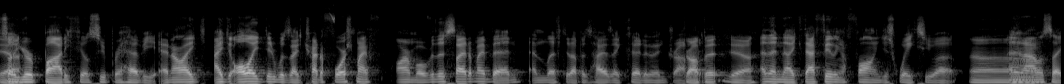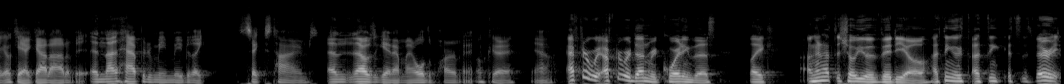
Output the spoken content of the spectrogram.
So your body feels super heavy, and I like I all I did was I try to force my arm over the side of my bed and lift it up as high as I could, and then drop, Drop it. Yeah. And then like that feeling of falling just wakes you up. Uh, And I was like, okay, I got out of it. And that happened to me maybe like six times. And that was again at my old apartment. okay. Yeah. After we after we're done recording this, like I'm gonna have to show you a video. I think I think it's, it's very.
